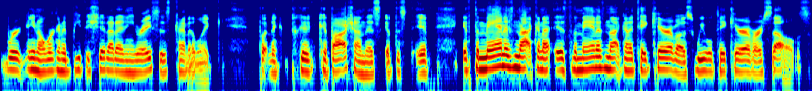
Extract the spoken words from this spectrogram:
we're you know we're gonna beat the shit out of any racist kind of like putting a kibosh on this. If this if if the man is not gonna if the man is not gonna take care of us we will take care of ourselves.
